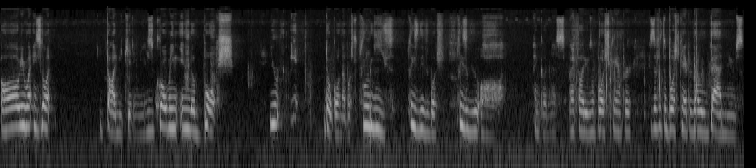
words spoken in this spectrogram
Oh, he went, he's going, you gotta be kidding me. He's going in the bush. You're, it. don't go in that bush, please. Please leave the bush. Please leave the, oh. Thank goodness. I thought he was a bush camper. Because if it's a bush camper, that would be bad news.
